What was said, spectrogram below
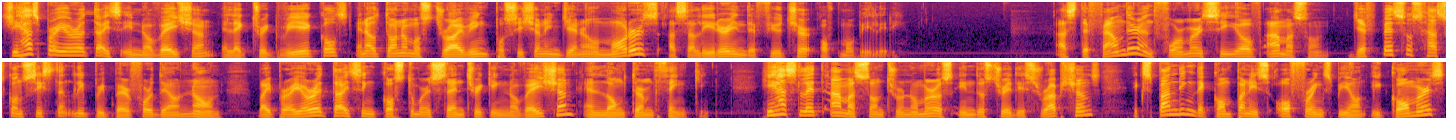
She has prioritized innovation, electric vehicles, and autonomous driving, positioning General Motors as a leader in the future of mobility. As the founder and former CEO of Amazon, Jeff Bezos has consistently prepared for the unknown by prioritizing customer centric innovation and long term thinking. He has led Amazon through numerous industry disruptions, expanding the company's offerings beyond e commerce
